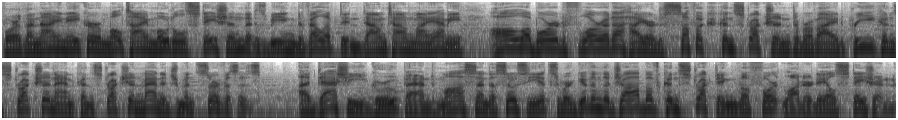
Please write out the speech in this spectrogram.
For the nine acre multimodal station that is being developed in downtown Miami, All Aboard Florida hired Suffolk Construction to provide pre construction and construction management services. Adachi Group and Moss and Associates were given the job of constructing the Fort Lauderdale station.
